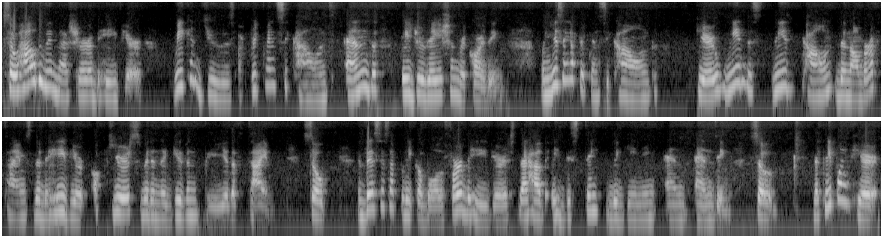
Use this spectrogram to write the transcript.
So how do we measure a behavior? We can use a frequency count and a duration recording. When using a frequency count, here we, we count the number of times the behavior occurs within a given period of time. So this is applicable for behaviors that have a distinct beginning and ending. So the key point here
